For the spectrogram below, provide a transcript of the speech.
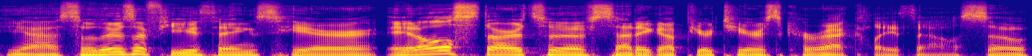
Yeah, so there's a few things here. It all starts with setting up your tiers correctly, though. So,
